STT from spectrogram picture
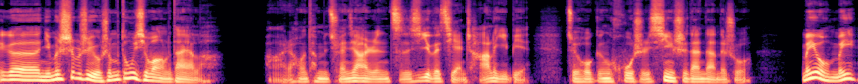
那个你们是不是有什么东西忘了带了啊？然后他们全家人仔细的检查了一遍，最后跟护士信誓旦旦的说，没有没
